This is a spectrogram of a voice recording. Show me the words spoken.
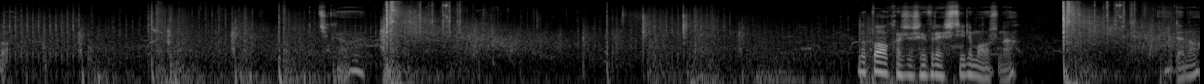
O. Ciekawe. No pokaż się wreszcie ile można. Kurde no.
